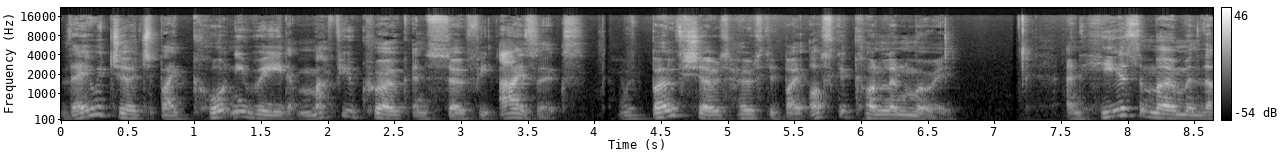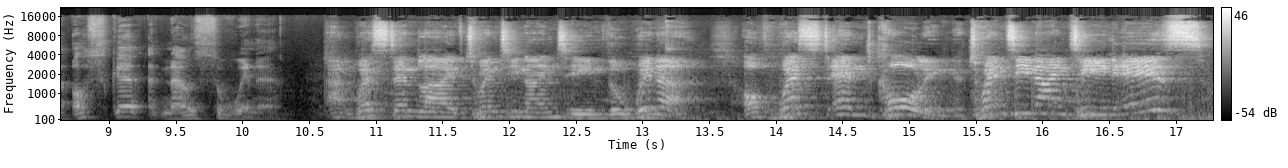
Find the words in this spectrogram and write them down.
They were judged by Courtney Reed, Matthew Croke, and Sophie Isaacs, with both shows hosted by Oscar Conlon Morrey. And here's the moment that Oscar announced the winner. At West End Live 2019, the winner of West End Calling 2019 is.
